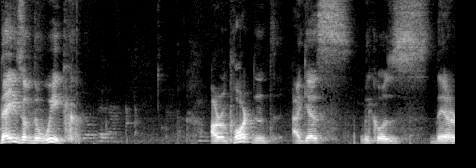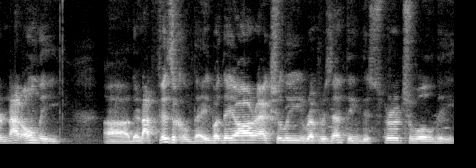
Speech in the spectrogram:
days of the week are important, I guess, because they're not only uh, they're not physical days, but they are actually representing the spiritual, the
